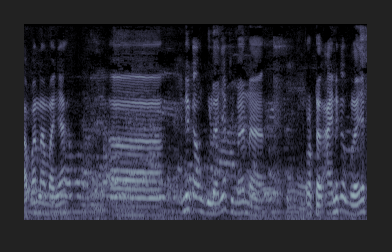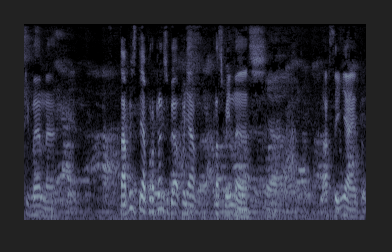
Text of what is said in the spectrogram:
apa namanya eh, ini keunggulannya di mana? Produk A ini keunggulannya di mana? Tapi setiap produk juga punya plus minus. Ya, pastinya itu.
